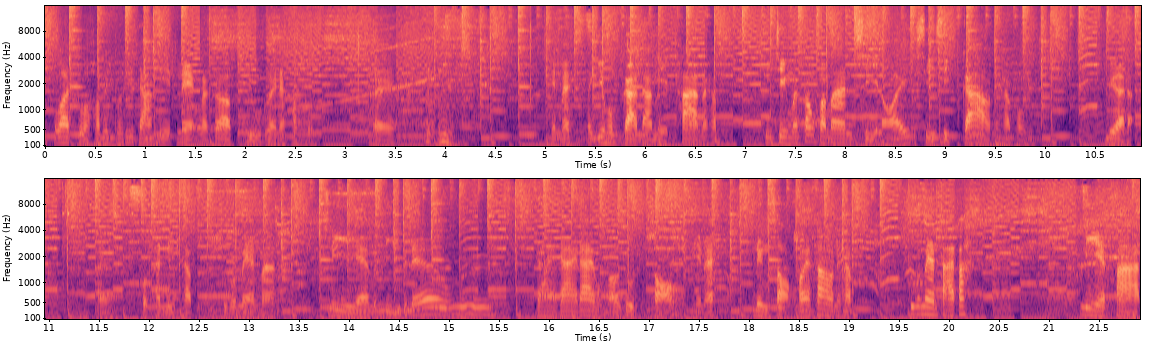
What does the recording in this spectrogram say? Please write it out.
เพราะว่าตัวเขาเป็นตัวที่ดาเมจแรงแล้วก็พิวด้วยนะครับผมเออเห็นไหมเมื่อกี้ผมกะดาเมจพลาดนะครับ จริง ๆ มันต้องประมาณ 449 นะครับผมเลือดอะเออกดพันนิดครับซูเปอร์แมนมานี่ไงมันหนีไปแล้วได้ได้ได้ผมเอาสุด 2 เห็นไหมหนึ่งสองค่อยเข้านะครับซูเปอร์แมนตายปะนี่ไงปาด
